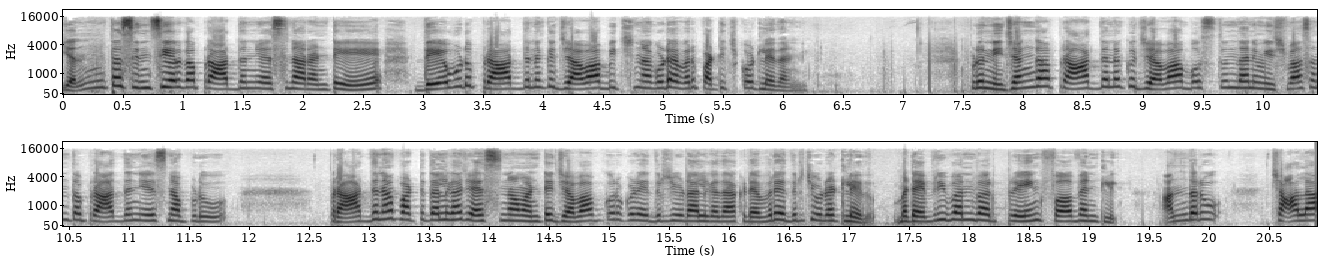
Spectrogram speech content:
ఎంత సిన్సియర్గా ప్రార్థన చేస్తున్నారంటే దేవుడు ప్రార్థనకు జవాబు ఇచ్చినా కూడా ఎవరు పట్టించుకోవట్లేదండి. ఇప్పుడు నిజంగా ప్రార్థనకు జవాబు వస్తుందని విశ్వాసంతో ప్రార్థన చేసినప్పుడు ప్రార్థన పట్టుదలగా చేస్తున్నాం అంటే జవాబు కొరకు కూడా ఎదురు చూడాలి కదా. అక్కడ ఎవరు ఎదురు చూడట్లేదు. But every one were praying fervently అందరూ చాలా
